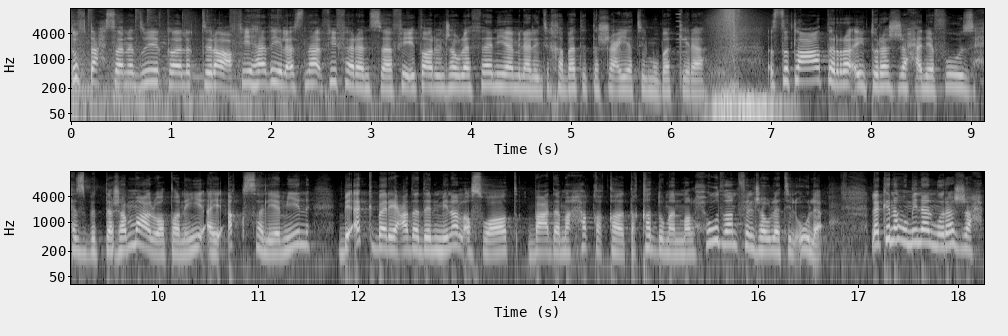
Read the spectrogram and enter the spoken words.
تفتح صناديق الاقتراع في هذه الأثناء في فرنسا في إطار الجولة الثانية من الانتخابات التشريعية المبكرة. استطلاعات الرأي ترجح أن يفوز حزب التجمع الوطني أي أقصى اليمين بأكبر عدد من الأصوات بعدما حقق تقدما ملحوظا في الجولة الأولى. لكنه من المرجح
